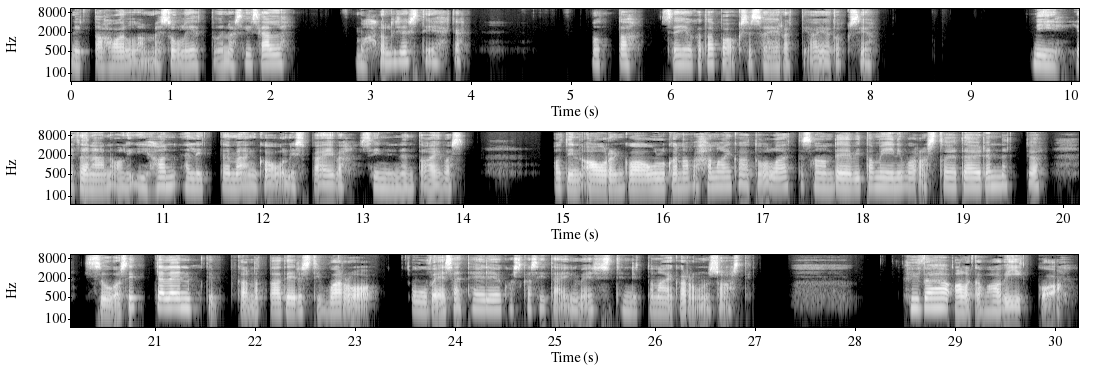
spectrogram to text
nyt tahoillamme suljettuina sisällä. Mahdollisesti ehkä. mutta se joka tapauksessa herätti ajatuksia. Niin, ja tänään oli ihan älyttömän kaunis päivä, sininen taivas. Otin aurinkoa ulkona vähän aikaa tuolla, että saan D-vitamiinivarastoja täydennettyä. Suosittelen. Kannattaa tietysti varoa UV-säteilyä, koska sitä ilmeisesti nyt on aika runsaasti. Hyvää alkavaa viikkoa!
